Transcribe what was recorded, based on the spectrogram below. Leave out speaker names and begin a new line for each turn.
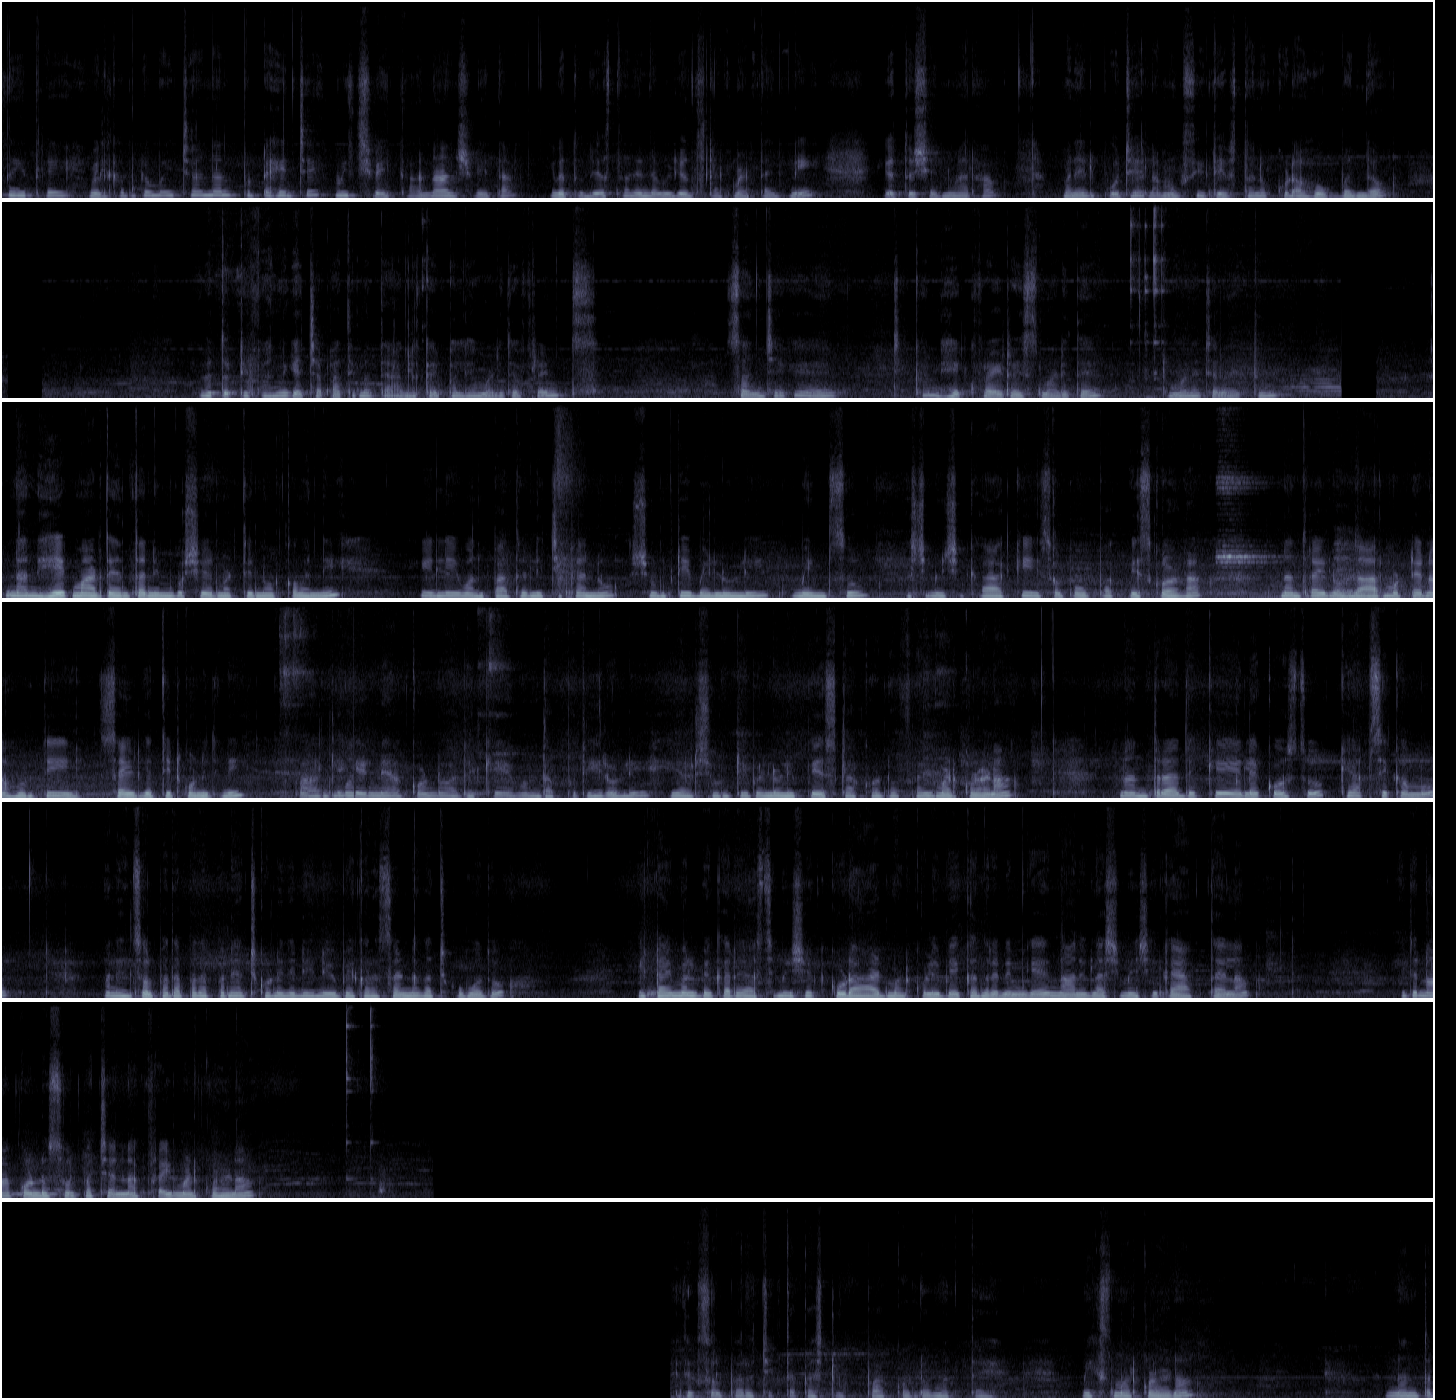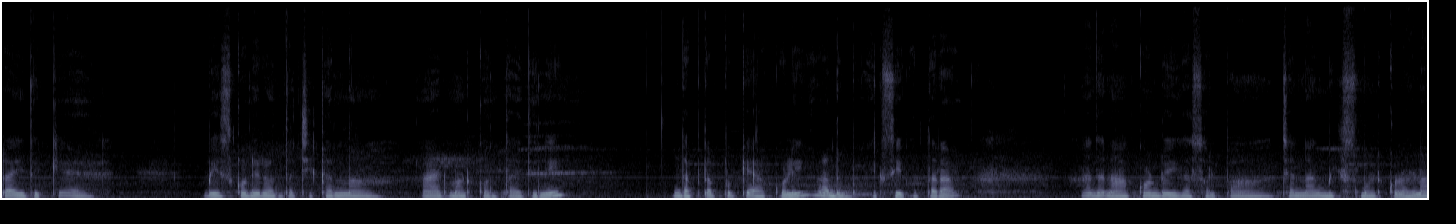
ಸ್ನೇಹಿತರೆ welcome to my channel ಪುಟ್ಟ ಹೆಜ್ಜೆ ವಿತ್ ಶ್ವೇತಾ, ನಾನು ಶ್ವೇತಾ. ಇವತ್ತು ದೇವಸ್ಥಾನದಿಂದ ವೀಡಿಯೋ ಸ್ಟಾರ್ಟ್ ಮಾಡ್ತಾ ಇದ್ದೀನಿ. ಇವತ್ತು ಶನಿವಾರ, ಮನೇಲಿ ಪೂಜೆ ಎಲ್ಲ ಮುಗಿಸಿ ದೇವಸ್ಥಾನಕ್ಕೆ ಕೂಡ ಹೋಗಿ ಬಂದು. ಇವತ್ತು ಟಿಫನ್ಗೆ ಚಪಾತಿ ಮತ್ತು ಹಾಗಲಕಾಯಿ ಪಲ್ಯ ಮಾಡಿದೆ ಫ್ರೆಂಡ್ಸ್ ಸಂಜೆಗೆ ಚಿಕನ್ ಹೇಗ್ ಫ್ರೈಡ್ ರೈಸ್ ಮಾಡಿದ್ದೆ ತುಂಬಾ ಚೆನ್ನಾಗಿತ್ತು. ನಾನು ಹೇಗೆ ಮಾಡಿದೆ ಅಂತ ನಿಮಗೂ ಶೇರ್ ಮಾಡ್ತೀನಿ ನೋಡ್ಕೊಬನ್ನಿ ಇಲ್ಲಿ ಒಂದು ಪಾತ್ರೆಯಲ್ಲಿ ಚಿಕನ್ನು ಶುಂಠಿ, ಬೆಳ್ಳುಳ್ಳಿ, ಮೆಣಸು, ಹಸಿಮೆಣ್ಸಿನ್ಕಾಯಿ ಹಾಕಿ ಸ್ವಲ್ಪ ಉಪ್ಪು ಹಾಕಿ ಬೇಯಿಸ್ಕೊಳ್ಳೋಣ. ನಂತರ ಒಂದು ಆರು ಮೊಟ್ಟೆನ ಹುರಿದು ಸೈಡ್ಗೆ ಎತ್ತಿಟ್ಕೊಂಡಿದ್ದೀನಿ. ಬಾಣಲಿಗೆ ಎಣ್ಣೆ ಹಾಕ್ಕೊಂಡು ಅದಕ್ಕೆ ಒಂದು ದಪ್ಪದ ಈರುಳ್ಳಿ, ಎರಡು ಶುಂಠಿ, ಬೆಳ್ಳುಳ್ಳಿ ಪೇಸ್ಟ್ ಹಾಕ್ಕೊಂಡು ಫ್ರೈ ಮಾಡ್ಕೊಳ್ಳೋಣ. ನಂತರ ಅದಕ್ಕೆ ಎಲೆಕೋಸು ಕ್ಯಾಪ್ಸಿಕಮ್ಮು ನಾನಿಲ್ಲಿ ಸ್ವಲ್ಪ ದಪ್ಪ ದಪ್ಪನೇ ಹಚ್ಕೊಂಡಿದ್ದೀನಿ. ನೀವು ಬೇಕಾದ್ರೆ ಸಣ್ಣಗೆ ಹಚ್ಕೊಬೋದು. ಈ ಟೈಮಲ್ಲಿ ಬೇಕಾದ್ರೆ ಹಸಿಮೆಣ್ಸಿನ್ಕಾಯಿ ಕೂಡ ಆ್ಯಡ್ ಮಾಡ್ಕೊಳ್ಳಿ, ಬೇಕಂದರೆ ನಿಮಗೆ. ನಾನಿಲ್ಲಿ ಹಸಿಮೆಣ್ಸಿನ್ಕಾಯಿ ಹಾಕ್ತಾಯಿಲ್ಲ ಇದನ್ನು ಹಾಕ್ಕೊಂಡು ಸ್ವಲ್ಪ ಚೆನ್ನಾಗಿ ಫ್ರೈ ಮಾಡ್ಕೊಳ್ಳೋಣ. ಇದಕ್ಕೆ ಸ್ವಲ್ಪ ರುಚಿಗೆ ತಕ್ಕಷ್ಟು ಉಪ್ಪು ಹಾಕ್ಕೊಂಡು ಮತ್ತೆ ಮಿಕ್ಸ್ ಮಾಡ್ಕೊಳ್ಳೋಣ. ನಂತರ ಇದಕ್ಕೆ ಬೇಯಿಸ್ಕೊಂಡಿರೋಂಥ ಚಿಕನ್ನ ಆ್ಯಡ್ ಮಾಡ್ಕೊತಾ ಇದ್ದೀನಿ. ದಪ್ಪ ದಪ್ಪಕ್ಕೆ ಹಾಕ್ಕೊಳ್ಳಿ ಅದು ಮಿಕ್ಸಿಗೋ ಸಿಗೋ ಥರ. ಅದನ್ನು ಹಾಕ್ಕೊಂಡು ಈಗ ಸ್ವಲ್ಪ ಚೆನ್ನಾಗಿ ಮಿಕ್ಸ್ ಮಾಡ್ಕೊಳ್ಳೋಣ.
